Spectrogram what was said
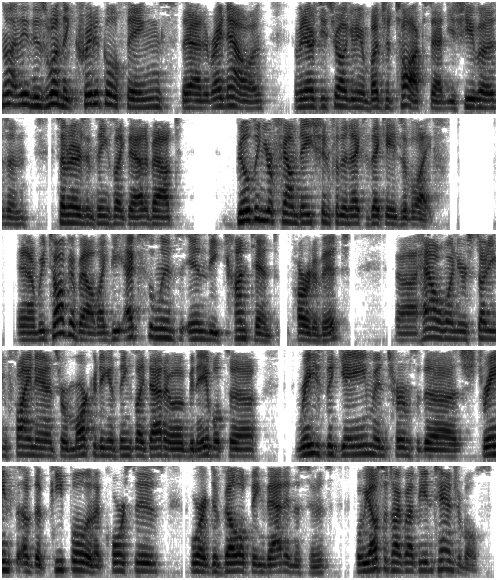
No, I think this is one of the critical things that right now, uh, I mean, Eretz Yisrael giving a bunch of talks at yeshivas and seminaries and things like that about building your foundation for the next decades of life. And we talk about like the excellence in the content part of it, uh, how when you're studying finance or marketing and things like that, I've been able to raise the game in terms of the strength of the people and the courses who are developing that in the students. But we also talk about the intangibles.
